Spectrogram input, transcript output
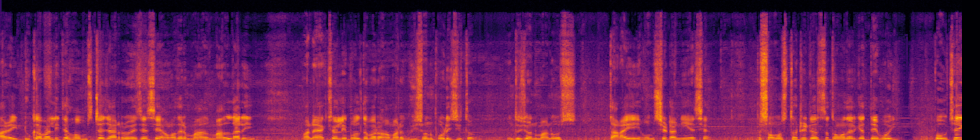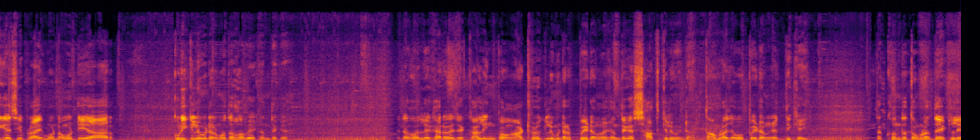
আর এই ডুকা ভ্যালিতে হোমস্টে যার রয়েছে, সে আমাদের মালদারই। মানে অ্যাকচুয়ালি বলতে পারো আমার ভীষণ পরিচিত। দুজন মানুষ, তারাই এই হোমস্টেটা নিয়েছে। তো সমস্ত ডিটেলস তো তোমাদেরকে দেবই। পৌঁছেই গেছি প্রায়, মোটামুটি আর কুড়ি কিলোমিটার মতো হবে এখান থেকে। দেখো, লেখা রয়েছে, কালিম্পং আঠেরো কিলোমিটার, পেডং এখান থেকে সাত কিলোমিটার। তো আমরা যাব পেডংয়ের দিকেই। এতক্ষণ তো তোমরা দেখলে,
